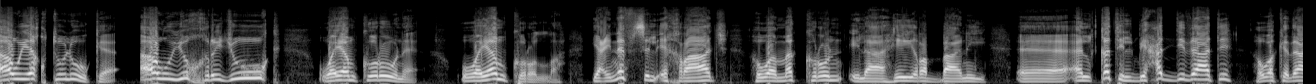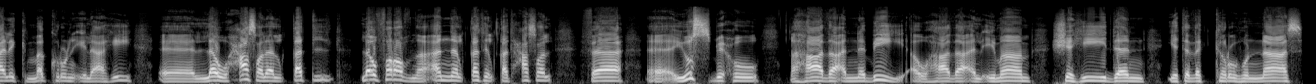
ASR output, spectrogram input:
أو يقتلوك أو يخرجوك ويمكرون. ويمكر الله. يعني نفس الإخراج هو مكر إلهي رباني. آه القتل بحد ذاته هو كذلك مكر إلهي. آه لو حصل القتل لو فرضنا أن القتل قد حصل فيصبح هذا النبي أو هذا الإمام شهيدا يتذكره الناس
